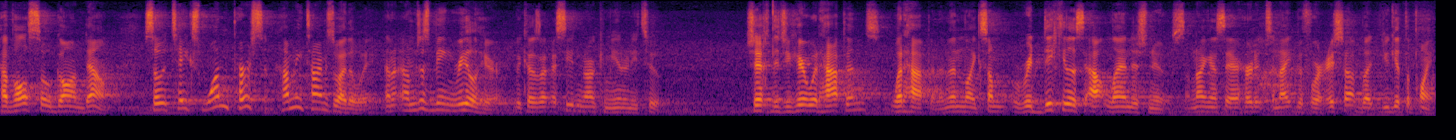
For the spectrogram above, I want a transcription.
have also gone down. So it takes one person. How many times, by the way? And I'm just being real here because I see it in our community too. Sheikh, did you hear what happened? What happened? And then, like, some ridiculous, outlandish news. I'm not going to say I heard it tonight before Isha, but you get the point.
